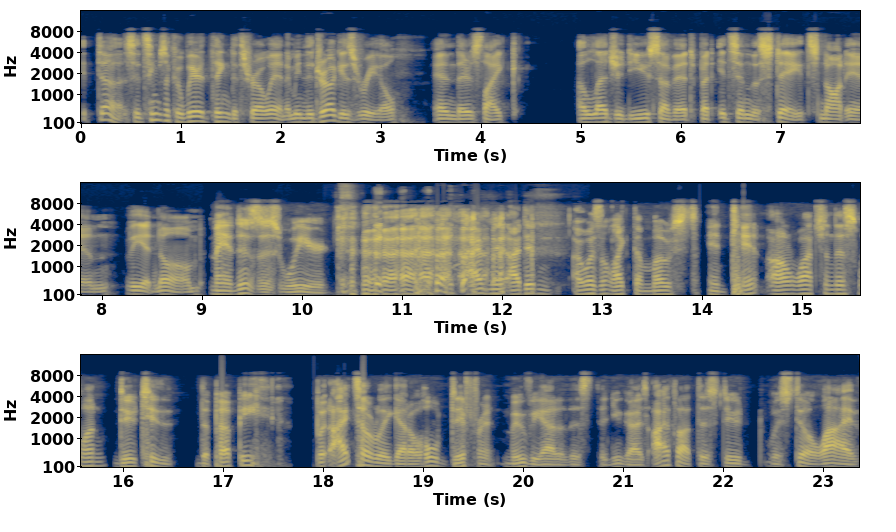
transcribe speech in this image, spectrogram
It does. It seems like a weird thing to throw in. I mean, the drug is real, and there's like alleged use of it, but it's in the States, not in Vietnam. Man, this is weird. I admit I didn't. I wasn't like the most intent on watching this one due to the puppy. But I totally got a whole different movie out of this than you guys. I thought this dude was still alive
